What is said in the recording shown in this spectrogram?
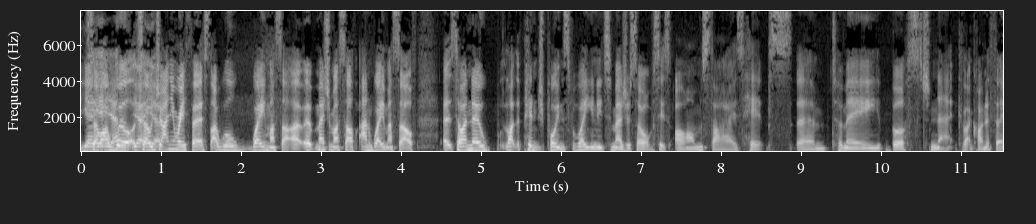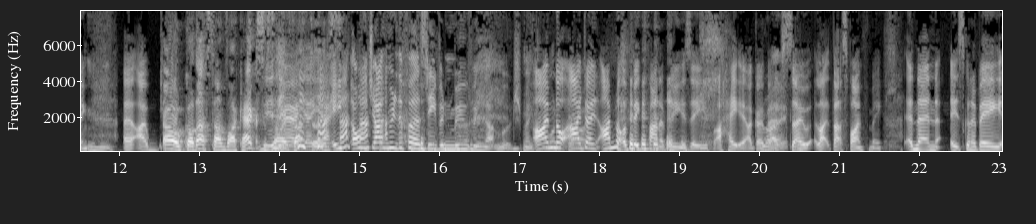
Yeah, so yeah, I yeah, will. yeah, so yeah. January first, I will weigh myself, uh, uh, measure myself, and weigh myself. Uh, so I know like the pinch points for where you need to measure. So obviously it's arms, thighs, hips, um, tummy, bust, neck, that kind of thing. Uh, I Oh god, that sounds like exercise. Yeah, that yeah, does. yeah. On January the first, even moving that much makes. I'm wanna not. I don't. I'm not a big fan of New Year's Eve. I hate it. I go Right. bed. So like that's fine for me. And then it's going to be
